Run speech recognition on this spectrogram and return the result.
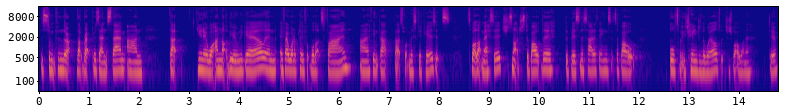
there's something that, that represents them and that you know what, I'm not the only girl, and if I want to play football, that's fine. And I think that that's what Miss Kick is. It's it's about that message. It's not just about the the business side of things. It's about ultimately changing the world, which is what I want to do.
